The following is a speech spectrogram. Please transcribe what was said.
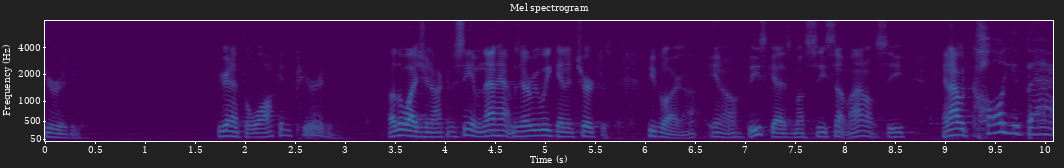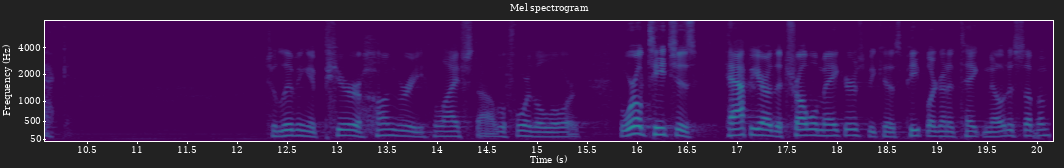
purity. You're going to have to walk in purity. Otherwise, you're not going to see him. And that happens every weekend in churches. People are, uh, you know, these guys must see something I don't see. And I would call you back to living a pure, hungry lifestyle before the Lord. The world teaches happy are the troublemakers because people are going to take notice of them.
